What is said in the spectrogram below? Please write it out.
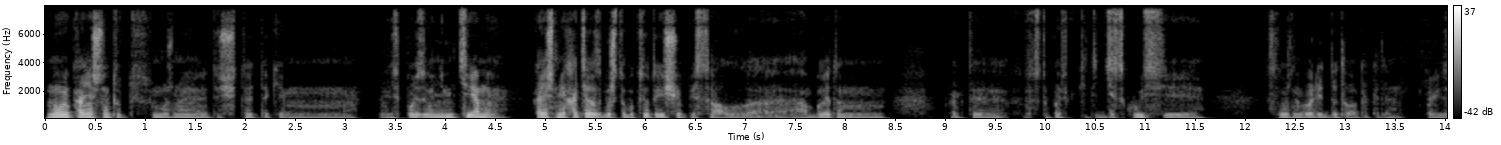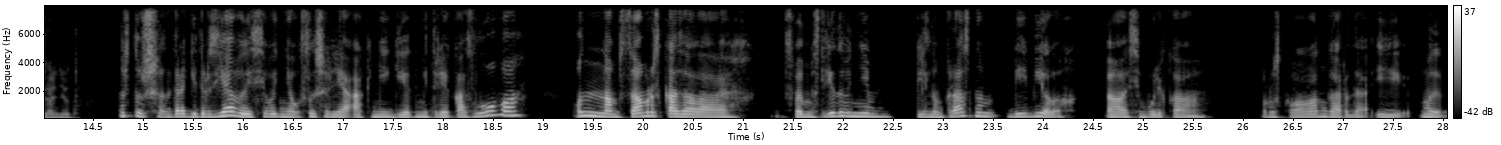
Ну, конечно, тут можно это считать таким э, использованием темы. Конечно, мне хотелось бы, чтобы кто-то еще писал э, об этом, как-то вступать в какие-то дискуссии. Сложно говорить до того, как это произойдет. Ну что ж, дорогие друзья, вы сегодня услышали о книге Дмитрия Козлова. Он нам сам рассказал о своем исследовании «Клином красным бей белых. а, Символика русского авангарда». И мы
